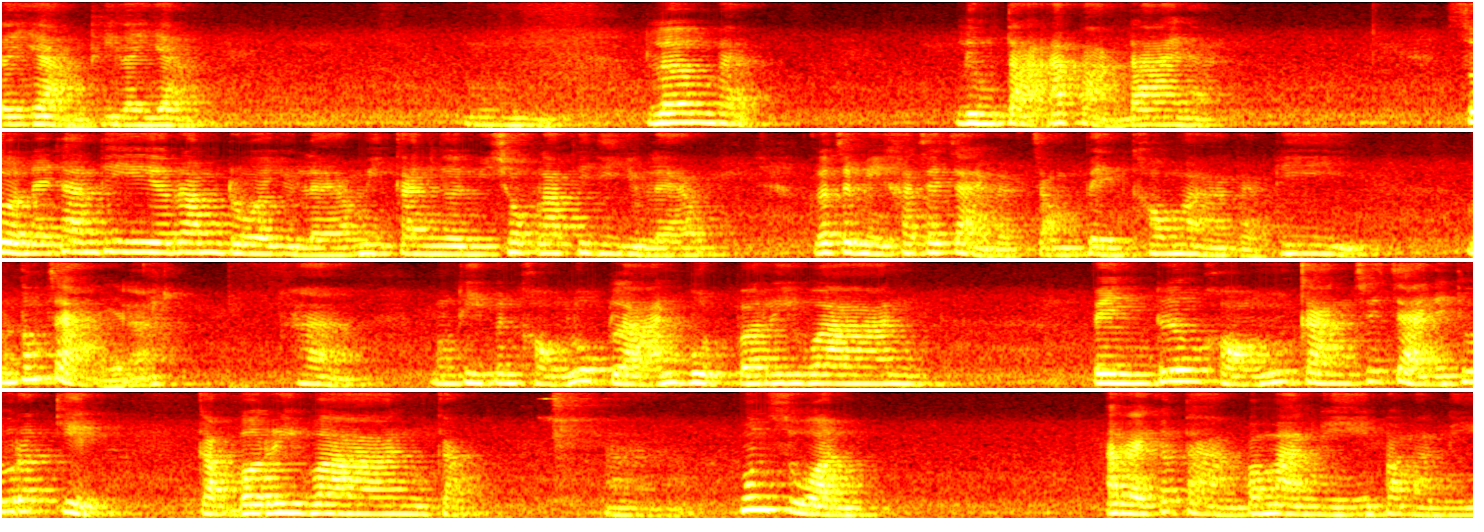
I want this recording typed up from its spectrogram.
ละอย่างทีละอย่างเริ่มแบบ ลืมตาอ้าปากได้นะส่วนในท่านที่ร่ำรวยอยู่แล้ว มีการเงินมีโชคลาภที่ดีอยู่แล้ว ก็จะมีค่าใช้จ่ายแบบจำเป็นเข้ามาแบบที่ มันต้องจ่ายนะค่ะบางทีเป็นของลูกหลานบุตรบริวาร เป็นเรื่องของการใช้จ่ายในธุรกิจกับบริวารกับหุ้นส่วน อะไรก็ตามประมาณนี้ประมาณนี้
